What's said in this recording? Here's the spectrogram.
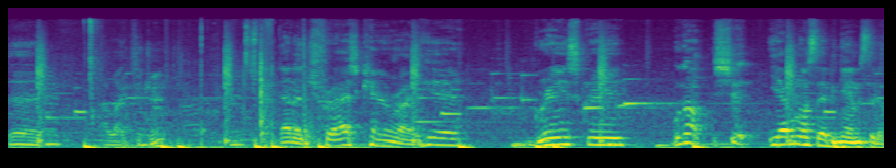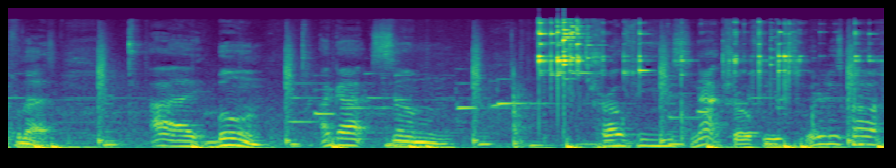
that I like to drink. Got a trash can right here. Green screen. We're gonna shit. Yeah, we're gonna set the game instead of for last. Alright, boom. I got some trophies. Not trophies. What are these called?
